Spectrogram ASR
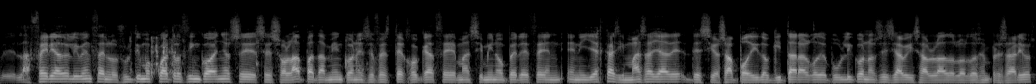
la feria de Olivenza en los últimos cuatro o cinco años se, se, solapa también con ese festejo que hace Massimino Pérez en, en Illescas y más allá de, de, si os ha podido quitar algo de público, no sé si habéis hablado los dos empresarios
